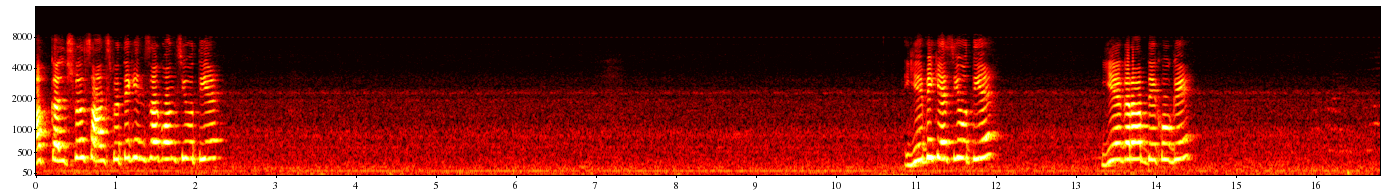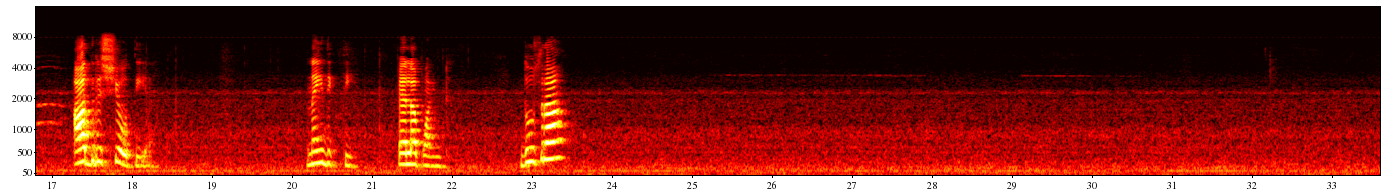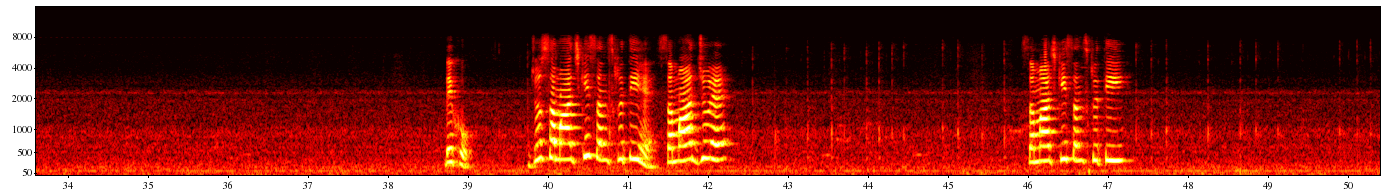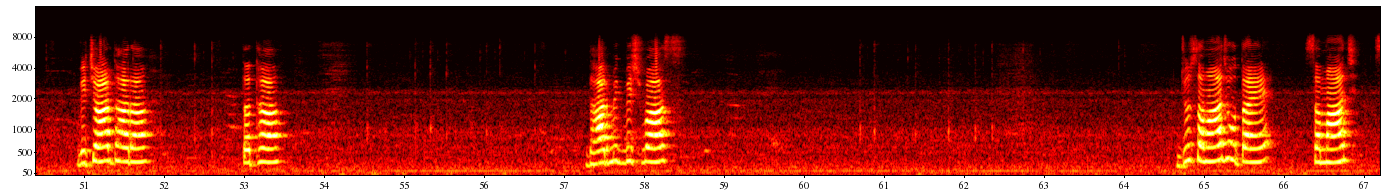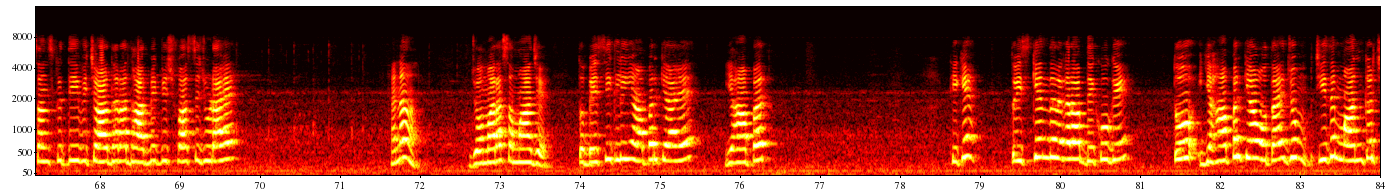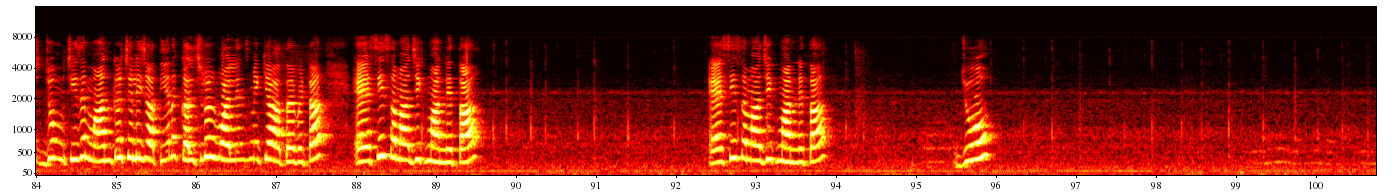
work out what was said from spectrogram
अब कल्चरल सांस्कृतिक हिंसा कौन सी होती है? ये भी कैसी होती है? ये अगर आप देखोगे, आदृश्य होती है। नहीं दिखती, पहला पॉइंट दूसरा, देखो जो समाज की संस्कृति है, समाज जो है, समाज की संस्कृति, विचारधारा तथा धार्मिक विश्वास जो समाज होता है, समाज संस्कृति, विचारधारा, धार्मिक विश्वास से जुड़ा है है ना? जो हमारा समाज है। तो बेसिकली यहाँ पर क्या है? यहाँ पर, ठीक है? तो इसके अंदर अगर आप देखोगे तो यहाँ पर क्या होता है, जो चीज़ें मानकर, जो चीज़ें मानकर चली जाती है ना कल्चरल वायलेंस में क्या आता है बेटा? ऐसी सामाजिक मान्यता, ऐसी सामाजिक मान्यता, जो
